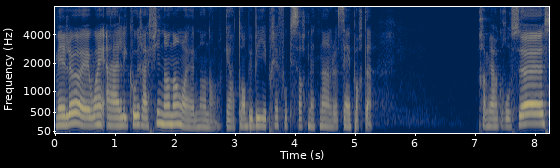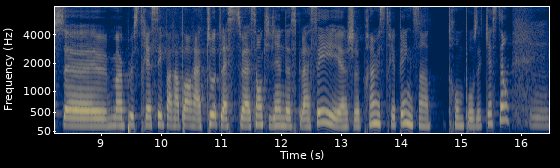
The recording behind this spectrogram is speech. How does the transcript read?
mais là euh, ouais à l'échographie non non euh, non non regarde ton bébé est prêt faut qu'il sorte maintenant là c'est important première grossesse euh, un peu stressée par rapport à toute la situation qui vient de se placer euh, je prends un stripping sans trop me poser de questions Hum.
